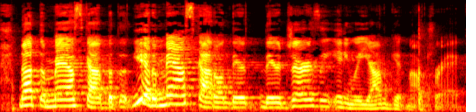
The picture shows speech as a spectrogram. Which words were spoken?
not the mascot, but the, yeah, the mascot on their, their jersey. Anyway, yeah, I'm getting off track.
